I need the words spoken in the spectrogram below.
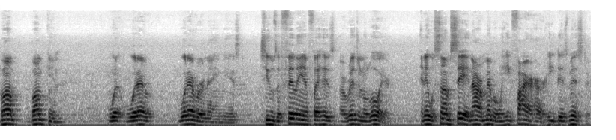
Bump Bumpkin, whatever whatever her name is. She was a fill-in for his original lawyer, and it was some said. And I remember when he fired her, he dismissed her.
